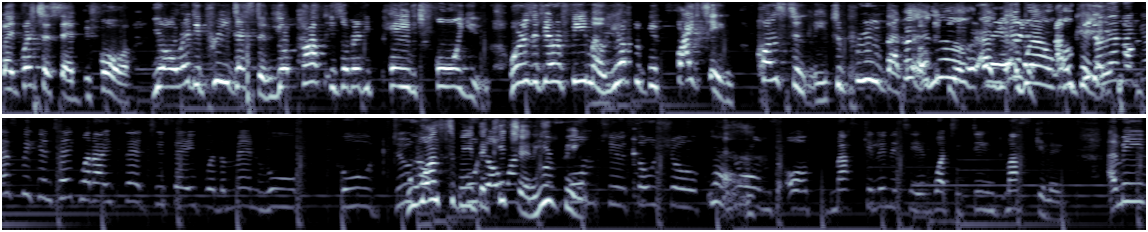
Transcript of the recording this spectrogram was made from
like Greta said before, you're already predestined. Your path is already paved for you. Whereas if you're a female, you have to be fighting constantly to prove that. but okay, no I- yes, well I'm okay So then I guess we can take what I said to say for the men who who do Who not- wants to be in the kitchen? to He's being- to social Yeah. norms of masculinity and what is deemed masculine. I mean,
